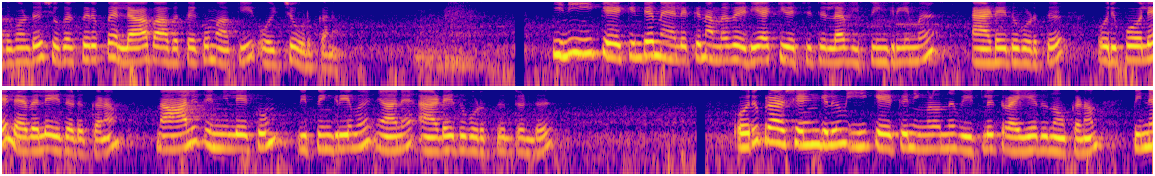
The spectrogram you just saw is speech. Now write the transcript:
അതുകൊണ്ട് ഷുഗർ സിറപ്പ് എല്ലാ ഭാഗത്തേക്കും ആക്കി ഒഴിച്ചു കൊടുക്കണം. ഇനി ഈ കേക്കിന്റെ മേലേക്ക് നമ്മൾ റെഡിയാക്കി വെച്ചിട്ടുള്ള വിപ്പിംഗ് ക്രീം ആഡ് ചെയ്ത് കൊടുത്ത് ഒരുപോലെ ലെവൽ ചെയ്തെടുക്കണം. നാല് ടിന്നിലേക്കും വിപ്പിംഗ് ക്രീം ഞാൻ ആഡ് ചെയ്ത് കൊടുത്തിട്ടുണ്ട്. ഒരു പ്രാവശ്യമെങ്കിലും ഈ കേക്ക് നിങ്ങളൊന്ന് വീട്ടിൽ ട്രൈ ചെയ്ത് നോക്കണം. പിന്നെ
